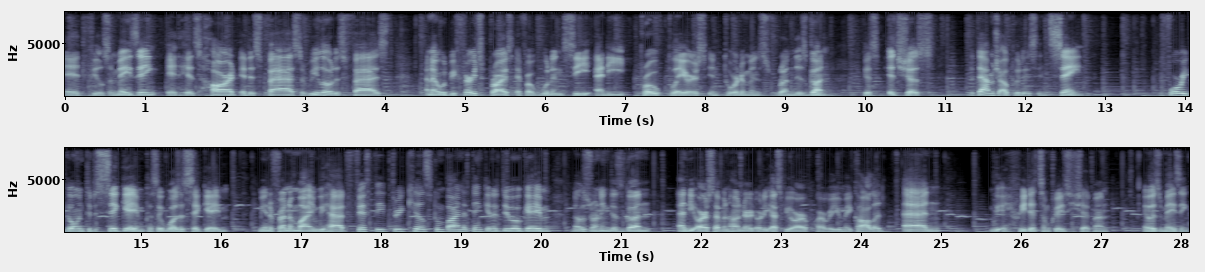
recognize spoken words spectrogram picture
It feels amazing, it hits hard, it is fast, the reload is fast, and I would be very surprised if I wouldn't see any pro players in tournaments run this gun, because it's just, the damage output is insane. Before we go into the sick game, because it was a sick game, me and a friend of mine, we had 53 kills combined, I think, in a duo game, and I was running this gun and the R700, or the SPR, however you may call it, and we, we did some crazy shit, man. It was amazing.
